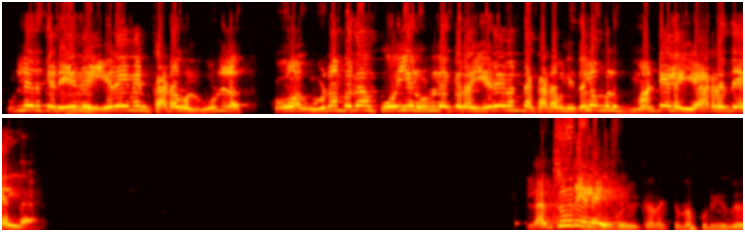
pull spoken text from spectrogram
உள்ள இருக்கிற இறை- இறைவன் கடவுள். உள்ள உடம்பு தான் கோயில் உள்ள இருக்கிற இறைவன் தான் கடவுள். இதெல்லாம் உங்களுக்கு மண்டையில ஏறதே இல்ல. லக்ஸுரி லைஃப் கரெக்ட் தான் புரியுது.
